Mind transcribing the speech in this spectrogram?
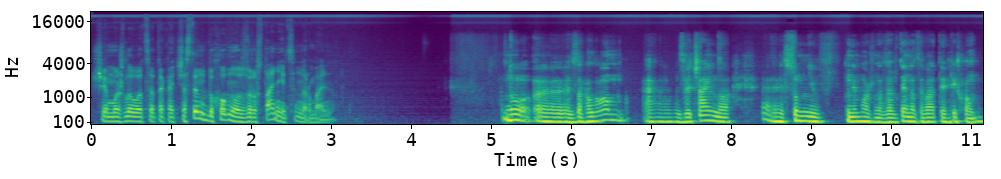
чи, можливо, це така частина духовного зростання, і це нормально? Ну, е, загалом, е, звичайно, е, сумнів не можна завжди називати гріхом.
